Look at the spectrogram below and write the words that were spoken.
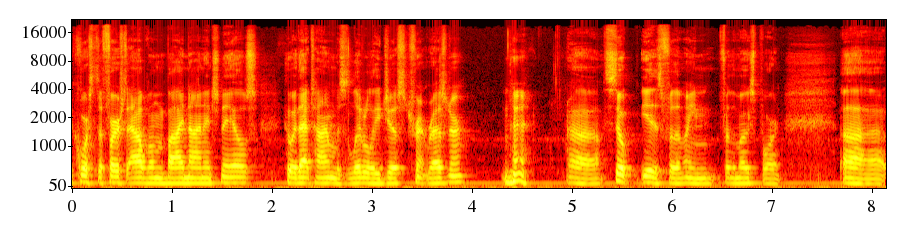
Of course, the first album by Nine Inch Nails, who at that time was literally just Trent Reznor. uh, still is for the I mean for the most part. Uh,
